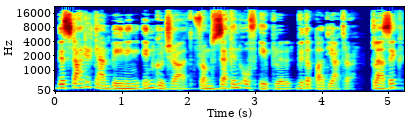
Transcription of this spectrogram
They started campaigning in Gujarat from 2nd of April with a Padyatra Classic.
